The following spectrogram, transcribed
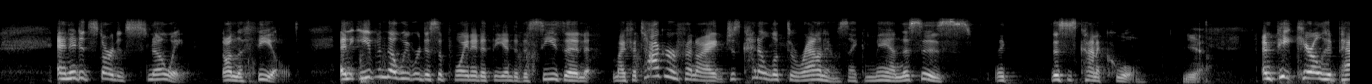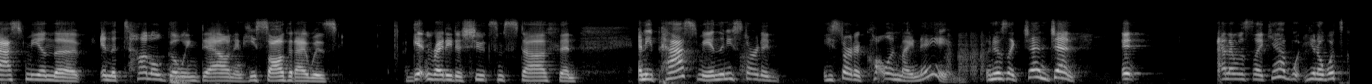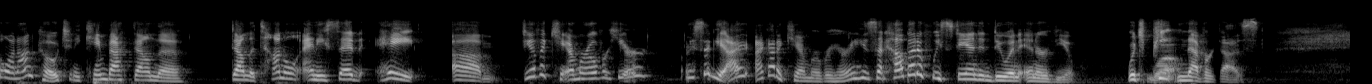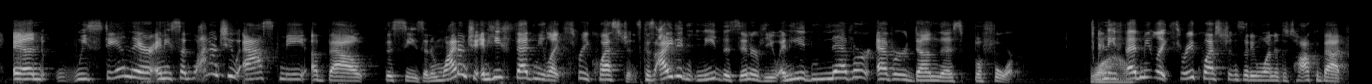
And it had started snowing on the field. And even though we were disappointed at the end of the season, my photographer and I just kind of looked around and was like, man, this is like, this is kind of cool Yeah. and Pete Carroll had passed me in the in the tunnel going down, and he saw that I was getting ready to shoot some stuff, and and he passed me, and then he started he started calling my name, and he was like Jen, Jen, and and I was like, yeah, you know what's going on, Coach? And he came back down the down the tunnel, and he said, hey, um, do you have a camera over here? And I said, yeah, I, I got a camera over here, and he said, how about if we stand and do an interview, which Pete Wow. never does. And we stand there and he said, Why don't you ask me about the season? And why don't you? And he fed me like three questions because I didn't need this interview and he had never, ever done this before. And he fed me like three questions that he wanted to talk about.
